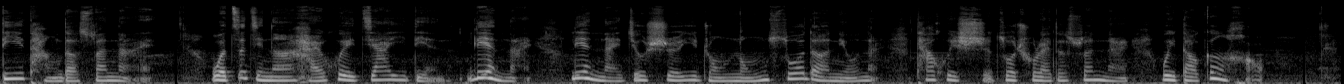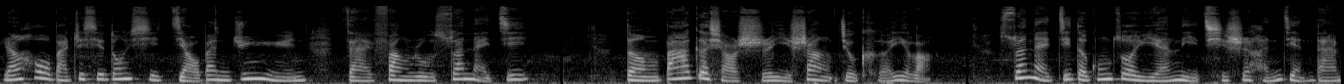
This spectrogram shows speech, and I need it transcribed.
低糖的酸奶。我自己呢还会加一点炼奶，炼奶就是一种浓缩的牛奶，它会使做出来的酸奶味道更好。然后把这些东西搅拌均匀，再放入酸奶机。等八个小时以上就可以了。酸奶机的工作原理其实很简单，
